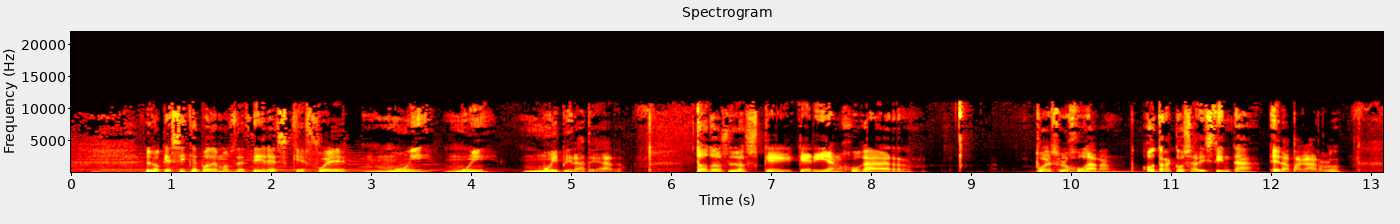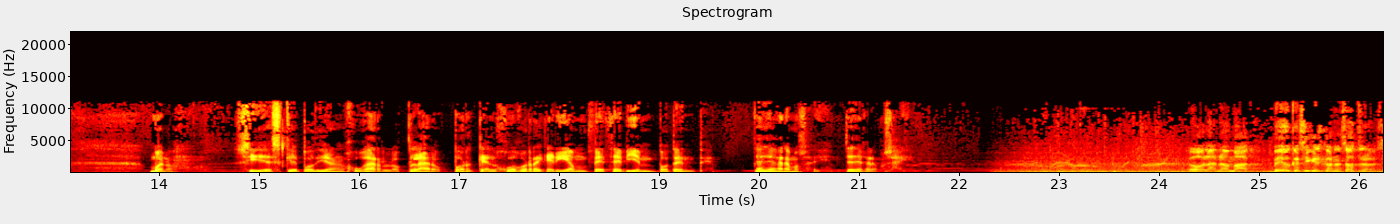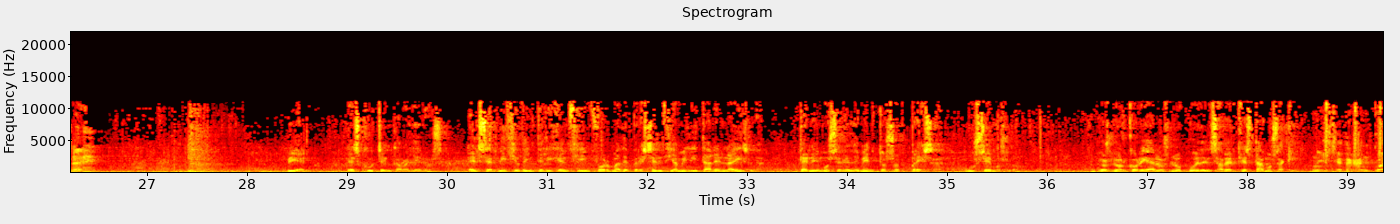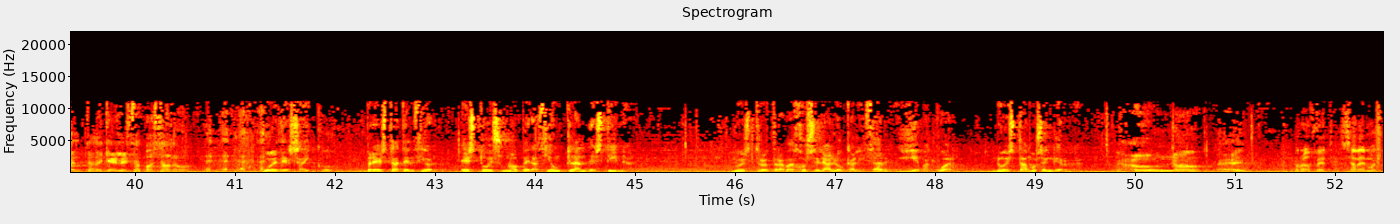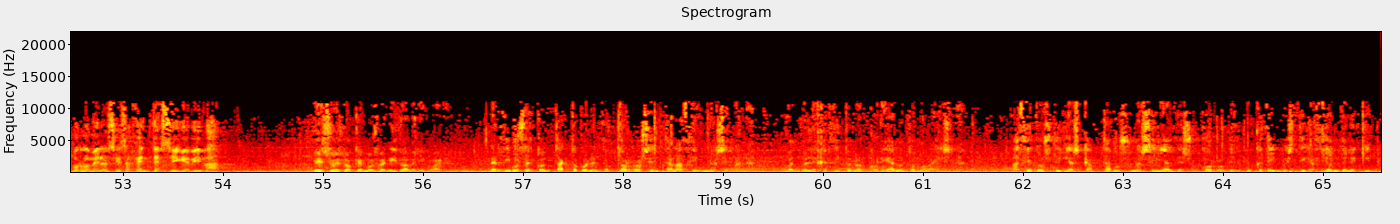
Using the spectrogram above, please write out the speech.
Lo que sí que podemos decir es que fue muy, muy, muy pirateado. Todos los que querían jugar pues lo jugaban. Otra cosa distinta era pagarlo. Bueno, si es que podían jugarlo, claro, porque el juego requería un PC bien potente. Ya llegaremos ahí, ya llegaremos ahí. Hola, Nomad. Veo que sigues con nosotros, ¿eh? Bien, escuchen caballeros. El servicio de inteligencia informa de presencia militar en la isla. Tenemos el elemento sorpresa. Usémoslo. Los norcoreanos no pueden saber que estamos aquí. Ni se darán cuenta de qué les ha pasado. Puede, Psycho. Presta atención. Esto es una operación clandestina. Nuestro trabajo será localizar y evacuar. No estamos en guerra. Aún no, ¿eh? Prophet, ¿sabemos por lo menos si esa gente sigue viva? Eso es lo que hemos venido a averiguar. Perdimos el contacto con el doctor Rosenthal hace una semana, cuando el ejército norcoreano tomó la isla. Hace dos días captamos una señal de socorro del buque de investigación del equipo.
